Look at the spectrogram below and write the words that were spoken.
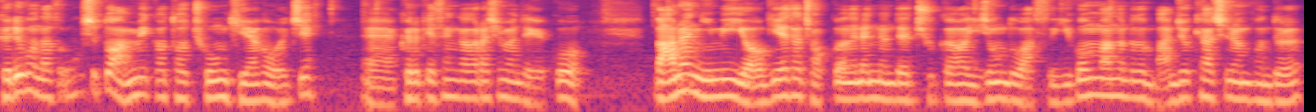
그리고 나서 혹시 또 압니까? 더 좋은 기회가 올지? 예, 그렇게 생각을 하시면 되겠고, 나는 이미 여기에서 접근을 했는데 주가가 이 정도 왔어. 이것만으로도 만족해 하시는 분들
